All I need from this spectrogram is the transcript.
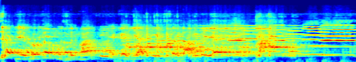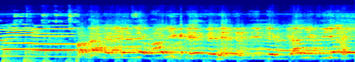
जब देखो तो मुझे मारती है गैया की सदा है। पता नहीं ऐसे मालिक ने मेरे नसीब में क्या लिख दिया है।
